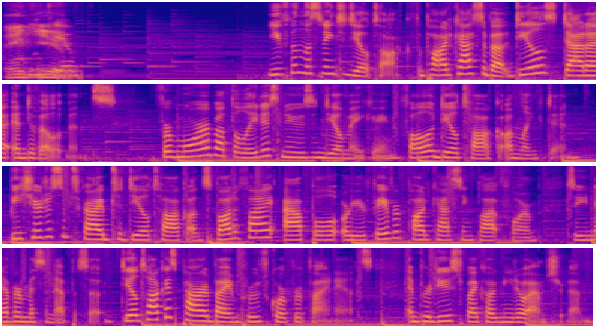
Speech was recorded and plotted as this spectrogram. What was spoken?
Thank, Thank you. you. You've been listening to Deal Talk, the podcast about deals, data, and developments. For more about the latest news in deal making, follow Deal Talk on LinkedIn. Be sure to subscribe to Deal Talk on Spotify, Apple, or your favorite podcasting platform so you never miss an episode. Deal Talk is powered by Improved Corporate Finance and produced by Cognito Amsterdam.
